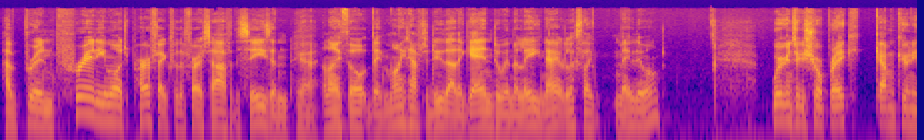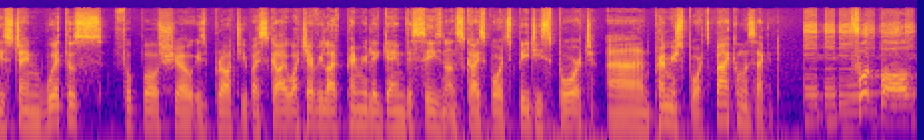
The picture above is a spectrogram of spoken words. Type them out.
have been pretty much perfect for the first half of the season. Yeah. and I thought they might have to do that again to win the league. Now it looks like maybe they won't. We're going to take a short break. Gavin Cooney is staying with us. Football show is brought to you by Sky. Watch every live Premier League game this season on Sky Sports, BT Sport, and Premier Sports. Back in one second. Football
